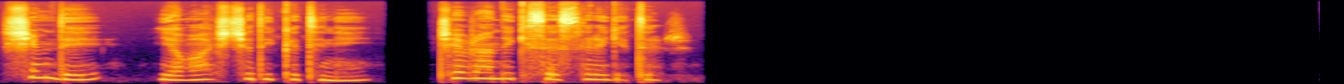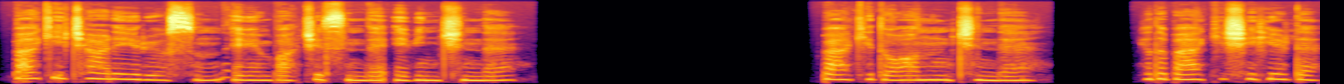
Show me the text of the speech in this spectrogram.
Şimdi yavaşça dikkatini çevrendeki seslere getir. Belki içeride yürüyorsun, evin bahçesinde, evin içinde. Belki doğanın içinde ya da belki şehirde.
